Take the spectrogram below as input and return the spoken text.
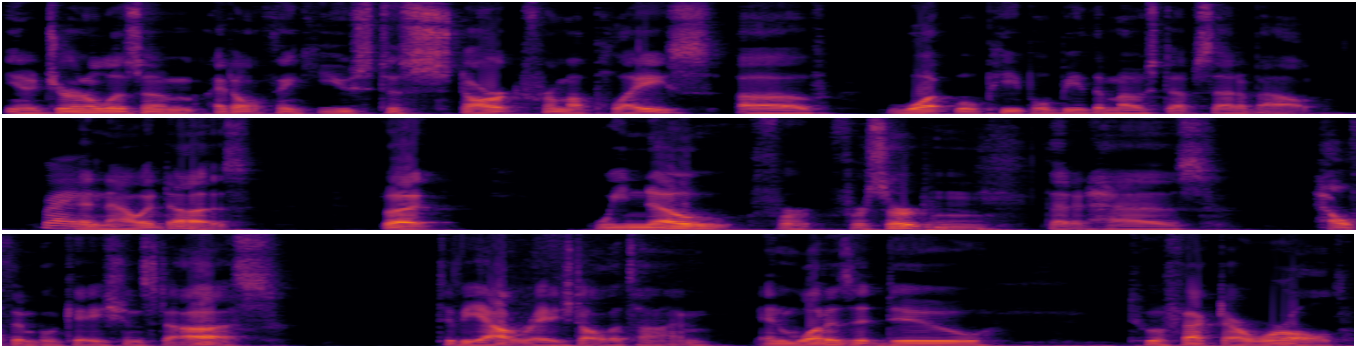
you know, journalism, I don't think used to start from a place of what will people be the most upset about right. and now it does. But we know for for certain that it has health implications to us to be outraged all the time. And what does it do to affect our world?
